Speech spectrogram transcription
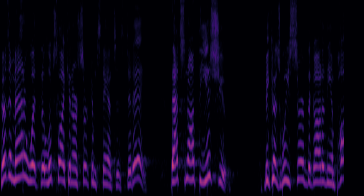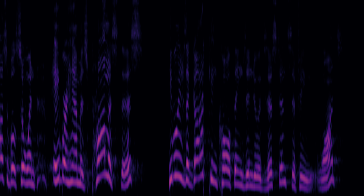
Doesn't matter what it looks like in our circumstances today. That's not the issue because we serve the God of the impossible. So when Abraham is promised this, he believes that God can call things into existence if he wants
